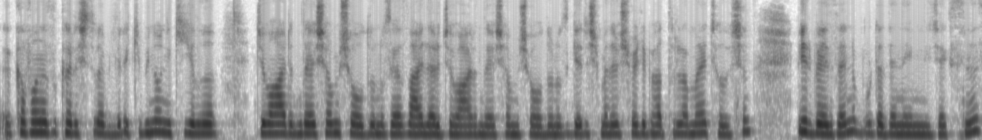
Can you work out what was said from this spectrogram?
e, kafanızı karıştırabilir. 2012 yılı civarında yaşamış olduğunuz, yaz ayları civarında yaşamış olduğunuz gelişmeleri şöyle bir hatırlamaya çalışın. Bir benzerini burada deneyimleyeceksiniz.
